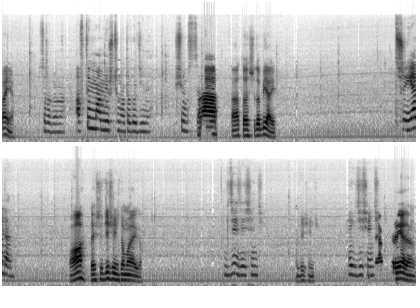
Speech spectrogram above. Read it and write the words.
Fajnie. zrobione. A w tym mam już 3 motogodziny. W sióstce. A, a to jeszcze dobijaj. 3-1. O, to jeszcze 10 do mojego. Gdzie 10? No 10. Jak 10? 4,1.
